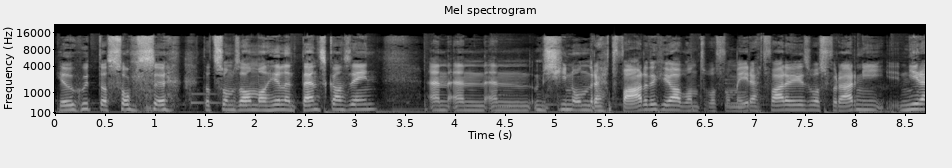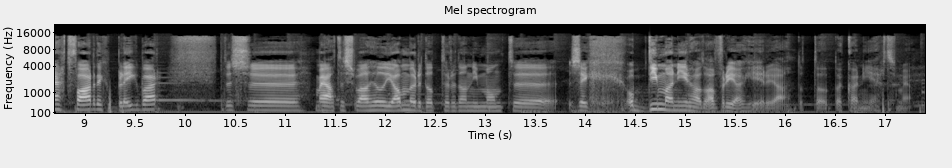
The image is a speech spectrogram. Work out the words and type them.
heel goed dat soms, uh, dat soms allemaal heel intens kan zijn. En, en, en misschien onrechtvaardig, ja, want wat voor mij rechtvaardig is, was voor haar niet, niet rechtvaardig, blijkbaar. Dus, uh, maar ja, het is wel heel jammer dat er dan iemand zich op die manier gaat afreageren. Ja, dat, dat, dat kan niet echt. Maar ja.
